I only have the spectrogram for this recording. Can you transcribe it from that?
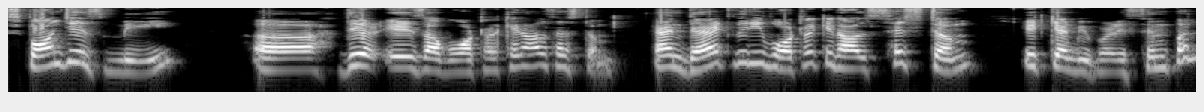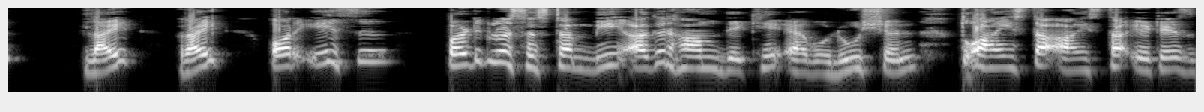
स्पॉन्जेस में there is a water canal system and that very water canal system it can be very simple light right और इस पर्टिकुलर सिस्टम में अगर हम देखें एवोल्यूशन तो आहिस्ता आहिस्ता it is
